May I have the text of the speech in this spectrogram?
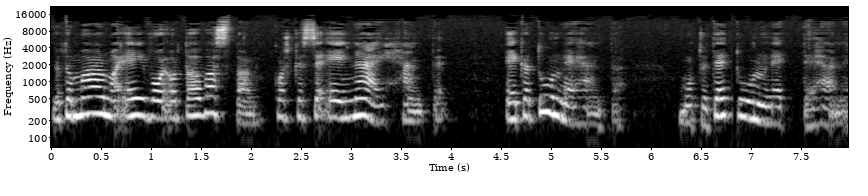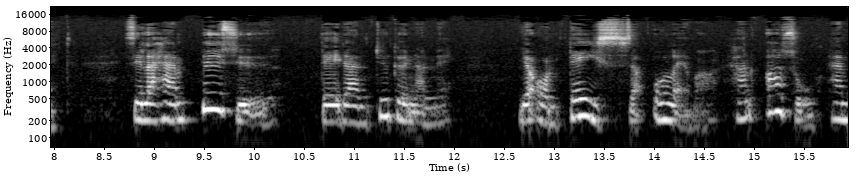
jota maailma ei voi ottaa vastaan, koska se ei näe häntä eikä tunne häntä, mutta te tunnette hänet, sillä hän pysyy teidän tykönänne ja on teissä oleva. Hän asuu, hän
